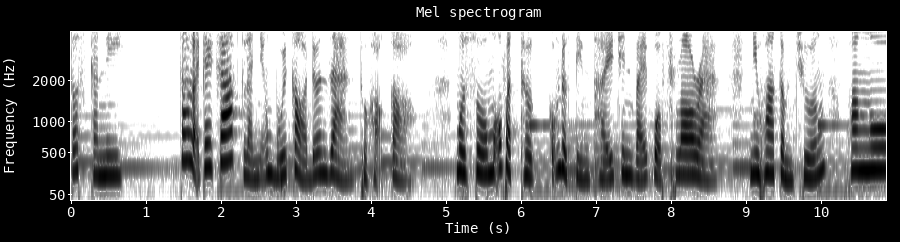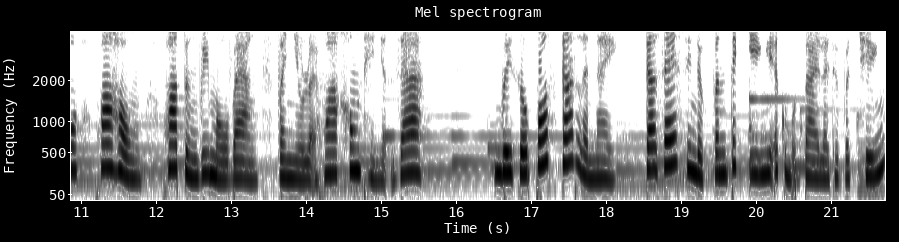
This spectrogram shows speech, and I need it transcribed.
Tuscany. Các loại cây khác là những búi cỏ đơn giản thuộc họ cỏ một số mẫu vật thực cũng được tìm thấy trên váy của Flora, như hoa cẩm trướng, hoa ngô, hoa hồng, hoa từng vi màu vàng và nhiều loại hoa không thể nhận ra. Với số postcard lần này, cassette xin được phân tích ý nghĩa của một vài loài thực vật chính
